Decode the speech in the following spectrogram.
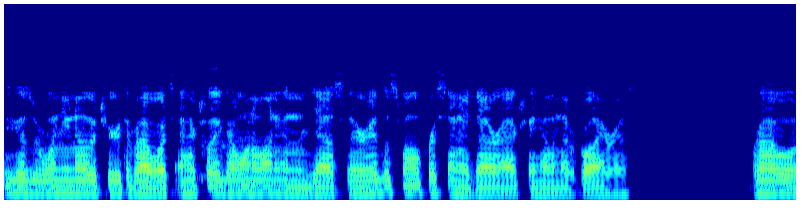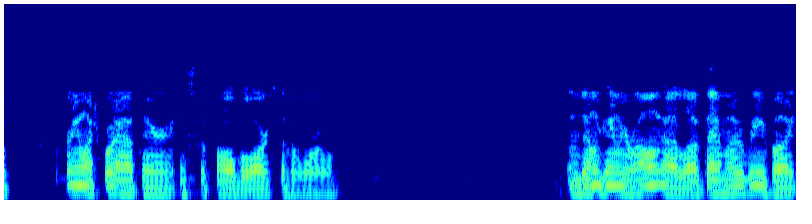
Because when you know the truth about what's actually going on, and yes, there is a small percentage that are actually having the virus. What I will pretty much put out there is the Paul Blarts of the world. And don't get me wrong, I love that movie, but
